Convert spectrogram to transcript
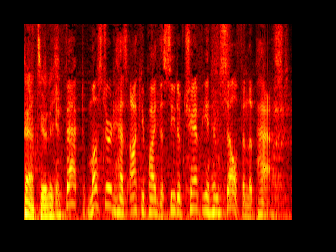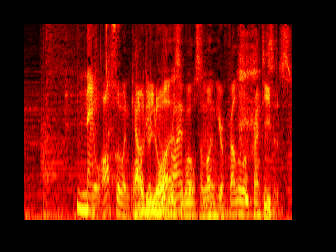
Ja, natürlich. In fact, Mustard has occupied the seat of champion himself in the past. Nett. You'll also encounter die new rivals among your fellow apprentices.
